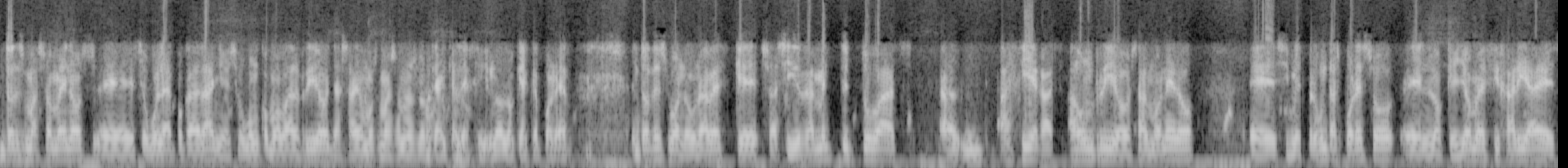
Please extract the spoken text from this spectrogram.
entonces más o menos eh, según la época del año y según cómo va el río ya sabemos más o menos lo que hay que elegir no lo que hay que poner. Entonces bueno una vez que o sea si realmente tú vas a ciegas a un río salmonero eh, si me preguntas por eso, en lo que yo me fijaría es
